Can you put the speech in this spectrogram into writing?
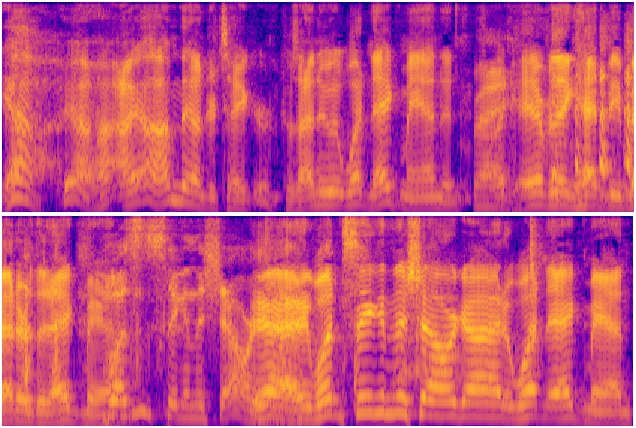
yeah, yeah, I, am the Undertaker because I knew it wasn't Eggman, and right. everything had to be better than Eggman. wasn't singing the shower. Yeah, guy. he wasn't singing the shower guy. It wasn't Eggman.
